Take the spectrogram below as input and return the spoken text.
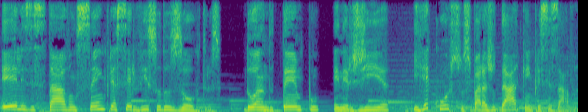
eles estavam sempre a serviço dos outros, doando tempo, energia e recursos para ajudar quem precisava.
